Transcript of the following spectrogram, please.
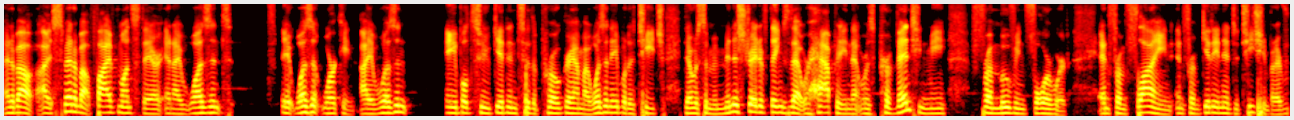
And about I spent about five months there, and I wasn't. It wasn't working. I wasn't able to get into the program. I wasn't able to teach. There was some administrative things that were happening that was preventing me from moving forward and from flying and from getting into teaching. But I,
